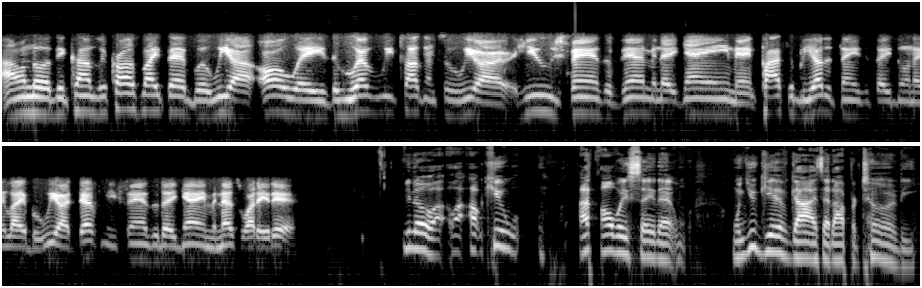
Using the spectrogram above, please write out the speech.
I don't know if it comes across like that, but we are always whoever we talking to, we are huge fans of them and their game, and possibly other things that they do in their life. But we are definitely fans of their game, and that's why they're there. You know, I, I, Q, I always say that when you give guys that opportunity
